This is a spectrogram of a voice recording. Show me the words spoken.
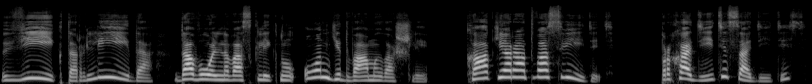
«Виктор, Лида!» – довольно воскликнул он, едва мы вошли. «Как я рад вас видеть! Проходите, садитесь!»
